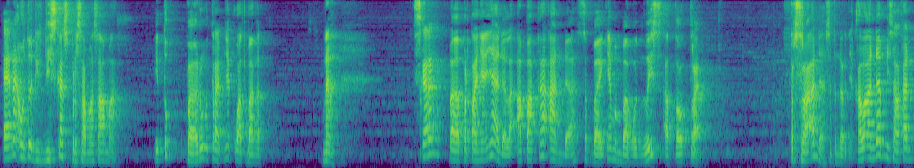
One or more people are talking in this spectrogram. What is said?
enak untuk didiskus bersama-sama. Itu baru tribe-nya kuat banget. Nah, sekarang uh, pertanyaannya adalah apakah Anda sebaiknya membangun list atau trap? Terserah Anda sebenarnya. Kalau Anda misalkan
